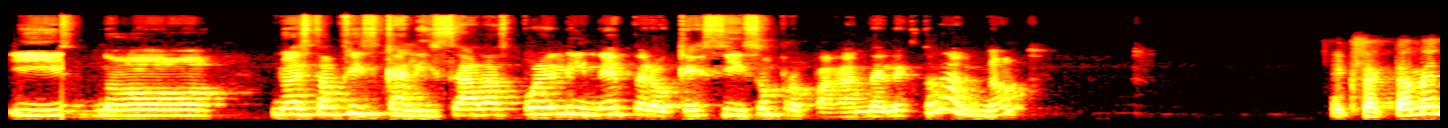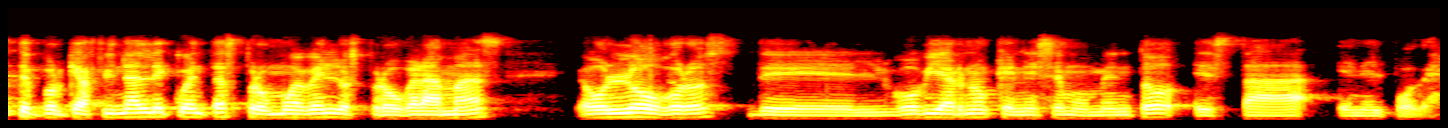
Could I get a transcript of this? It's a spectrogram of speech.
y no, no están fiscalizadas por el INE, pero que sí son propaganda electoral, ¿no? Exactamente, porque a final de cuentas promueven los programas o logros del gobierno que en ese momento está en el poder.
